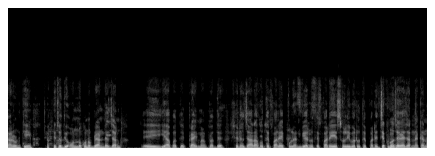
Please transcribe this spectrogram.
কারণ কি, আপনি যদি অন্য কোনো ব্র্যান্ডে যান এই ইয়া বাদে, প্রাইমার বাদে, সেটা যারা হতে পারে বিয়ার হতে পারে, এসোলিভার হতে পারে যে কোনো জায়গায় যান না কেন,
